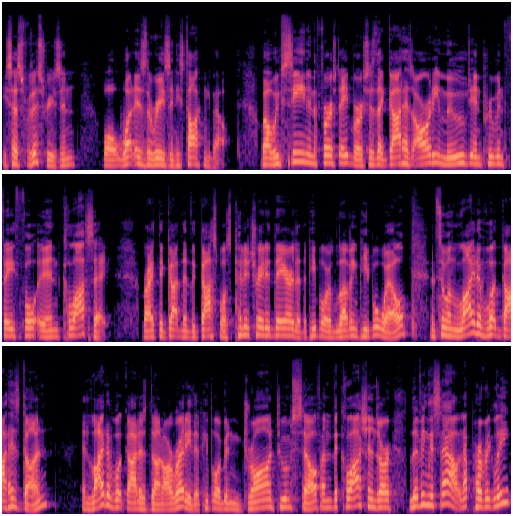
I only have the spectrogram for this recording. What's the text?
he says, For this reason, well, what is the reason he's talking about? Well, we've seen in the first eight verses that God has already moved and proven faithful in Colossae right? That, God, that the gospel has penetrated there, that the people are loving people well. And so, in light of what God has done, in light of what God has done already, that people have been drawn to Himself, and the Colossians are living this out, not perfectly,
